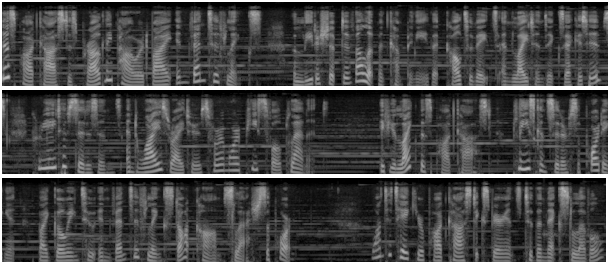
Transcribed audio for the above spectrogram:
This podcast is proudly powered by Inventive Links, a leadership development company that cultivates enlightened executives, creative citizens, and wise writers for a more peaceful planet. If you like this podcast, please consider supporting it by going to inventivelinks.com/support. Want to take your podcast experience to the next level?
